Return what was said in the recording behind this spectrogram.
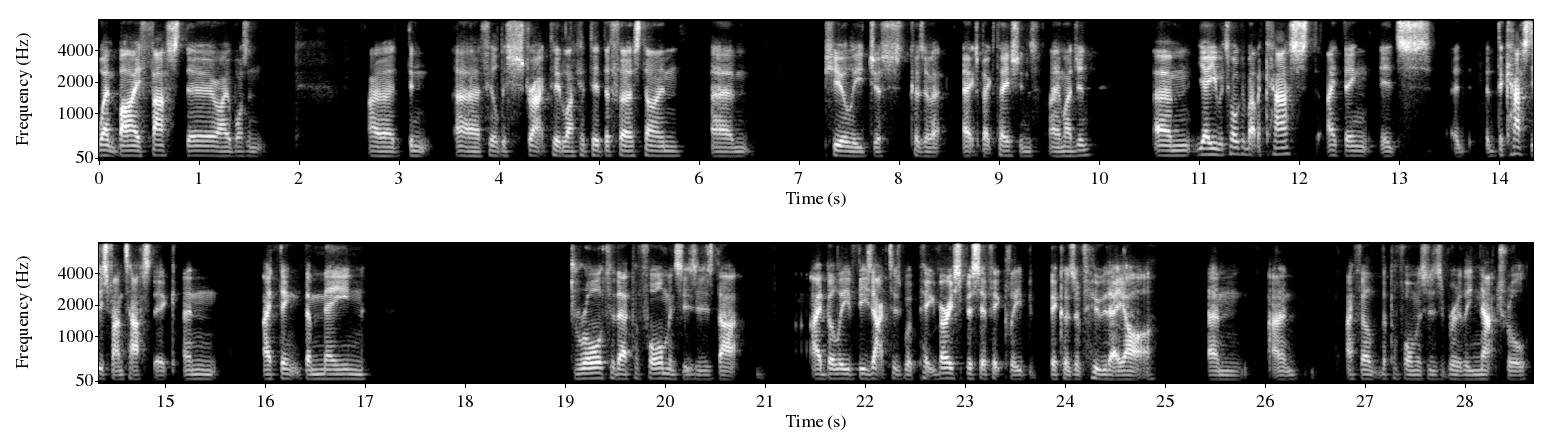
went by faster. I wasn't, I didn't uh, feel distracted like I did the first time. Um, purely just because of expectations, I imagine. Um, yeah, you were talking about the cast. I think it's uh, the cast is fantastic, and I think the main draw to their performances is that I believe these actors were picked very specifically because of who they are, and and I felt the performance was really natural,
